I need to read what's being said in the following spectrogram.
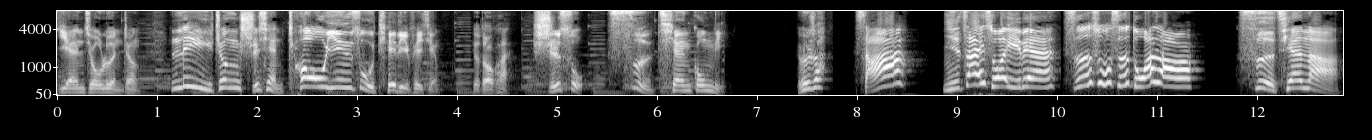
研究论证，力争实现超音速贴地飞行。有多快？时速四千公里。有人说啥？你再说一遍，时速是多少？四千呐，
